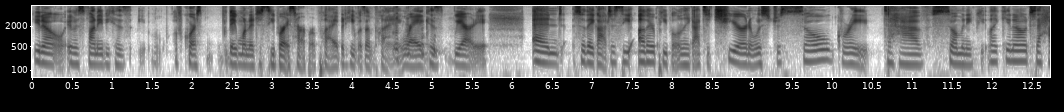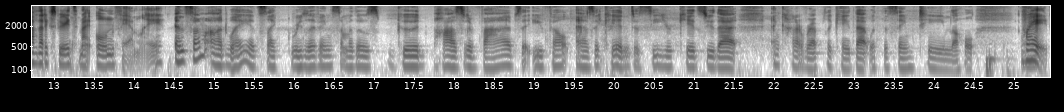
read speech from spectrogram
you know, it was funny because, of course, they wanted to see Bryce Harper play, but he wasn't playing, right? Because we already, and so they got to see other people and they got to cheer. And it was just so great to have so many people, like, you know, to have that experience in my own family. In some odd way, it's like reliving some of those good, positive vibes that you felt as a kid, and to see your kids do that and kind of replicate that with the same team, the whole. Right.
